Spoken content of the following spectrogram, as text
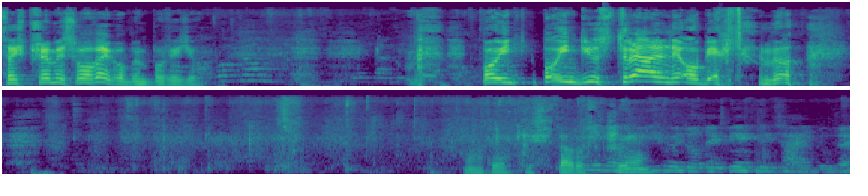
Coś przemysłowego bym powiedział. Poin, poindustrialny obiekt, no. No to jakiś. Doszliśmy do tej pięknej sali dużej.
